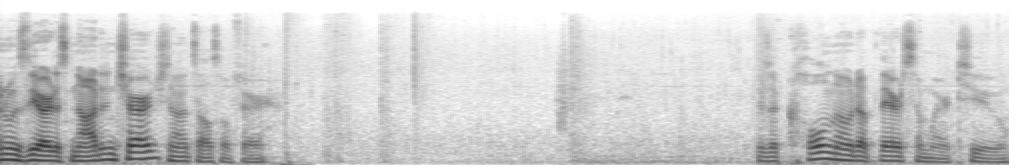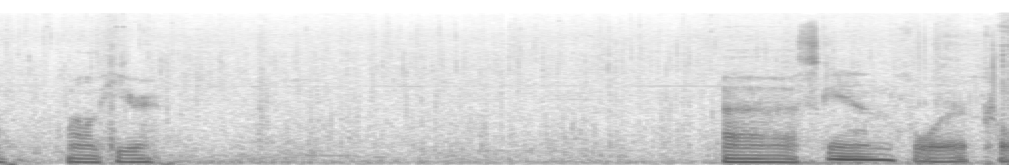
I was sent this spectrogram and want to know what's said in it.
When was the artist not in charge? No, that's also fair. There's a coal node up there somewhere too, while I'm here. Uh, scan for coal.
